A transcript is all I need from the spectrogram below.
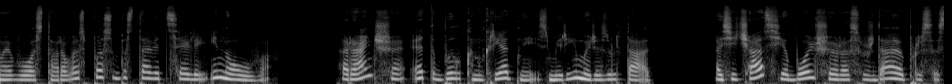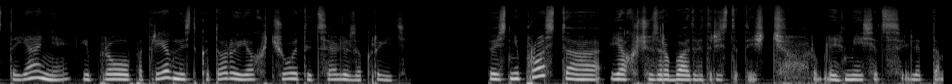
моего старого способа ставить цели и нового. Раньше это был конкретный, измеримый результат. А сейчас я больше рассуждаю про состояние и про потребность, которую я хочу этой целью закрыть. То есть не просто я хочу зарабатывать 300 тысяч рублей в месяц или там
